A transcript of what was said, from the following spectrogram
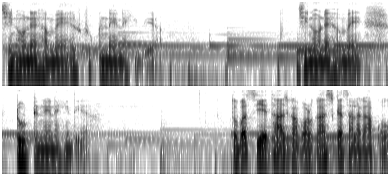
जिन्होंने हमें रुकने नहीं दिया, जिन्होंने हमें टूटने नहीं दिया। तो बस ये था आज का पॉडकास्ट कैसा लगा आपको?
